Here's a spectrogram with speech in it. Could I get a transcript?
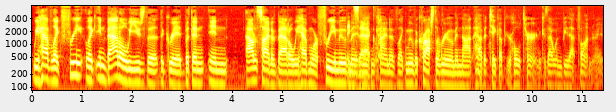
we have like free like in battle we use the the grid, but then in outside of battle we have more free movement. and Exactly. You can kind of like move across the room and not have it take up your whole turn because that wouldn't be that fun, right?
